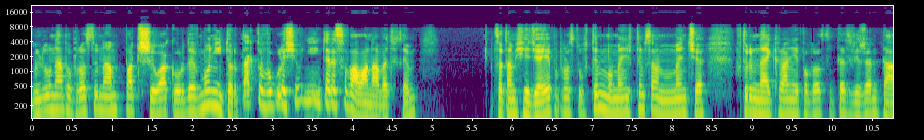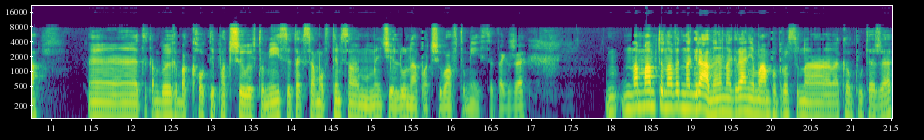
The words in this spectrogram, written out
Luna po prostu nam patrzyła, kurde, w monitor. Tak to w ogóle się nie interesowała nawet tym, co tam się dzieje. Po prostu w tym momencie, w tym samym momencie, w którym na ekranie po prostu te zwierzęta, e, to tam były chyba koty, patrzyły w to miejsce, tak samo w tym samym momencie Luna patrzyła w to miejsce. Także mam to nawet nagrane, nagranie mam po prostu na, na komputerze.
